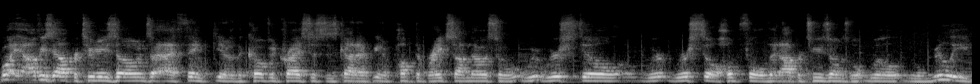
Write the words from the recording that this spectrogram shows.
Well, yeah, obviously, opportunity zones. I think you know the COVID crisis has kind of you know pumped the brakes on those. So we're, we're still we're, we're still hopeful that opportunity zones will, will, will really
